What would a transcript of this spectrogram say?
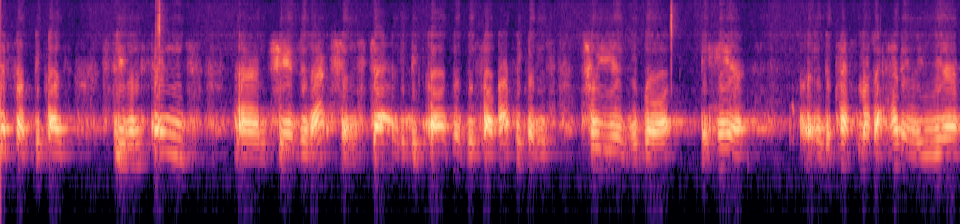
different because Stephen Finn's um, change of action started because of the South Africans three years ago here uh, in the Test match at Headingley, where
